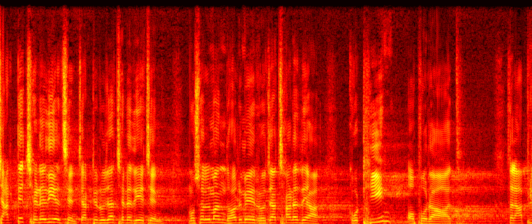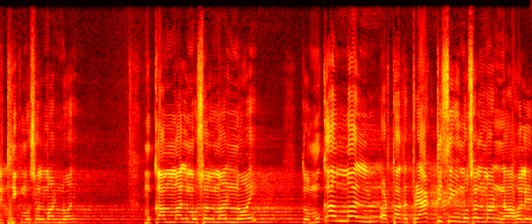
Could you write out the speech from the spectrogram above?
চারটে ছেড়ে দিয়েছেন, চারটে রোজা ছেড়ে দিয়েছেন। মুসলমান ধর্মের রোজা ছাড়ে দেওয়া কঠিন অপরাধ। তাহলে আপনি ঠিক মুসলমান নয়, মুকাম্মাল মুসলমান নয়। তো মুকাম্মাল অর্থাৎ প্র্যাকটিসিং মুসলমান না হলে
